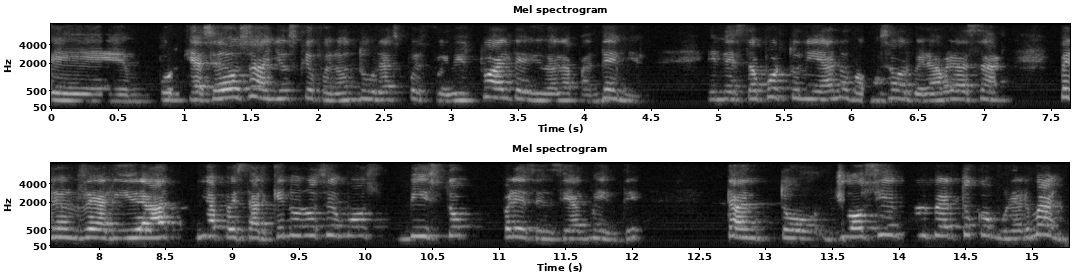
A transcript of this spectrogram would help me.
eh, porque hace dos años que fue en Honduras, pues fue virtual debido a la pandemia. En esta oportunidad nos vamos a volver a abrazar, pero en realidad, y a pesar que no nos hemos visto presencialmente, tanto yo siento a Alberto como un hermano,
